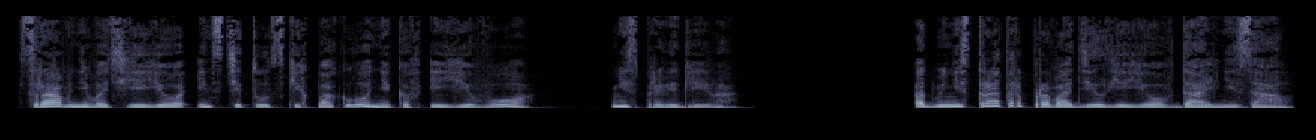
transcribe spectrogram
Сравнивать ее институтских поклонников и его несправедливо. Администратор проводил ее в дальний зал,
